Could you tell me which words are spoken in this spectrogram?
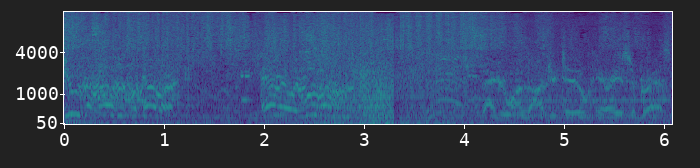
Use the houses for cover! Everyone, move out! Badger 1, Dodger 2, area suppressed.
